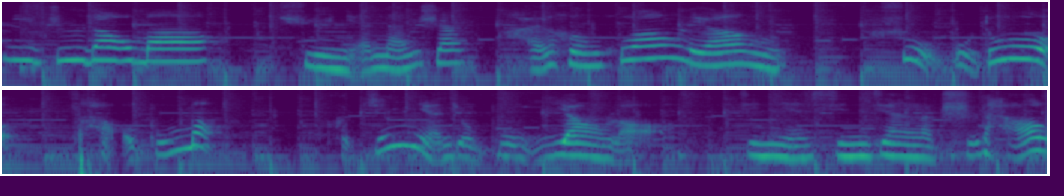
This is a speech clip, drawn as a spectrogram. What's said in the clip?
你知道吗？去年南山还很荒凉，树不多，草不茂，可今年就不一样了。今年新建了池塘，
